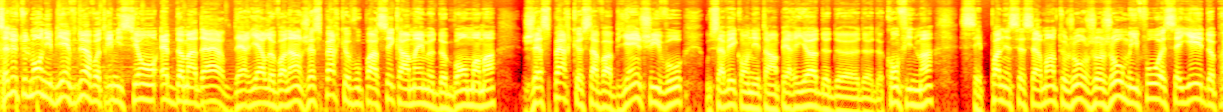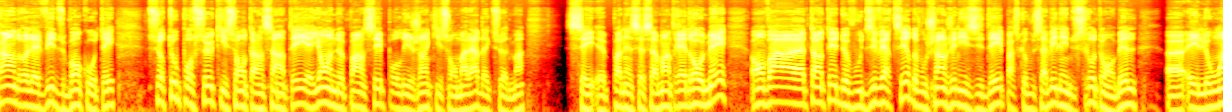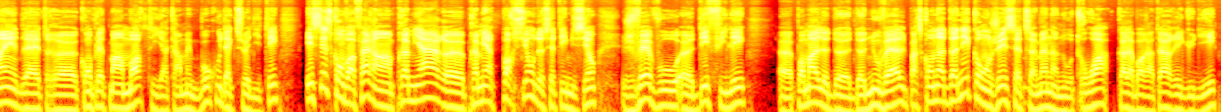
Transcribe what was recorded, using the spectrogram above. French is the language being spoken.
Salut tout le monde et bienvenue à votre émission hebdomadaire Derrière le volant. J'espère que vous passez quand même de bons moments. J'espère que ça va bien chez vous. Vous savez qu'on est en période de, de, de confinement. C'est pas nécessairement toujours Jojo, mais il faut essayer de prendre la vie du bon côté, surtout pour ceux qui sont en santé. Ayons une pensée pour les gens qui sont malades actuellement c'est euh, pas nécessairement très drôle, mais on va tenter de vous divertir, de vous changer les idées, parce que vous savez, l'industrie automobile euh, est loin d'être euh, complètement morte. Il y a quand même beaucoup d'actualités. Et c'est ce qu'on va faire en première, première portion de cette émission. Je vais vous défiler pas mal de, nouvelles, parce qu'on a donné congé cette semaine à nos trois collaborateurs réguliers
